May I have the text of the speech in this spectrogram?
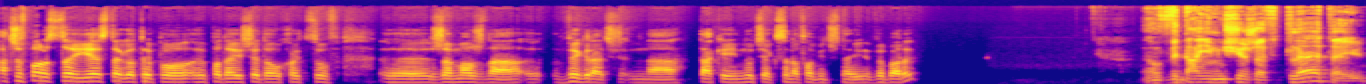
A czy w Polsce jest tego typu podejście do uchodźców, y, że można wygrać na takiej nucie ksenofobicznej wybory? No, wydaje mi się, że w tle tej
